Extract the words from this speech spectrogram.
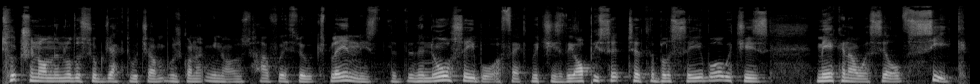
touching on another subject which I was going to, you know, I was halfway through explaining is the, the nocebo effect, which is the opposite to the placebo, which is making ourselves sick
